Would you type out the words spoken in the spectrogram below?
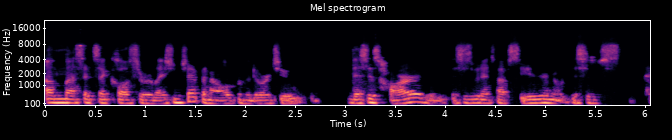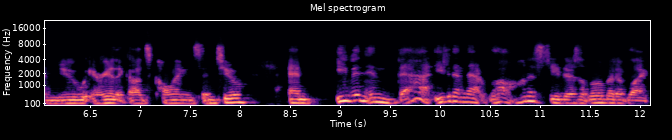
unless it's a closer relationship and i'll open the door to this is hard or this has been a tough season or this is a new area that god's calling us into. And even in that even in that raw honesty there's a little bit of like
